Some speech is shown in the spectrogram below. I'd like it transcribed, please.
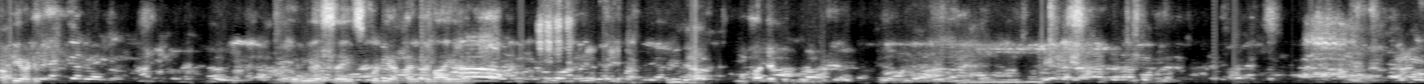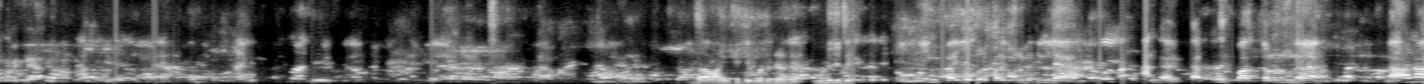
கொடியாடு. பெரிய சைஸ் கொடியாட்டம் கிடாய்கள். அதான் வாங்கி கட்டி போட்டுருக்காங்க. முடிஞ்சிட்டு நீங்க கையை கூட பறக்க முடியாது அங்க கட்டுறது பார்த்து சொல்லணும்ல நானா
